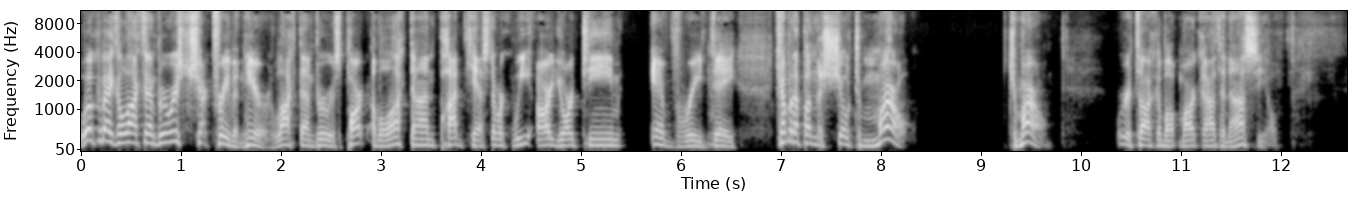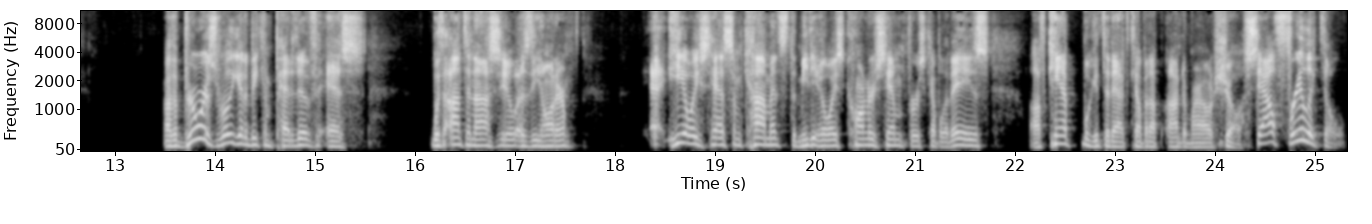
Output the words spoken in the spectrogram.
Welcome back to Locked On Brewers. Chuck Freimund here, Locked On Brewers, part of the Locked On Podcast Network. We are your team every day. Coming up on the show tomorrow, tomorrow, we're going to talk about Mark Attanasio. Are the Brewers really going to be competitive as with Attanasio as the owner? Uh, he always has some comments. The media always corners him first couple of days of camp. We'll get to that coming up on tomorrow's show. Sal Frelick, though,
